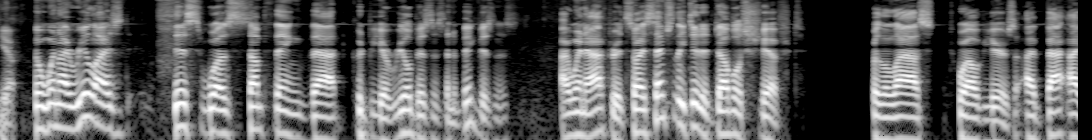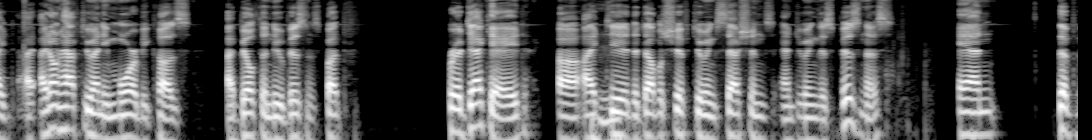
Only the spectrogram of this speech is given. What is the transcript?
Yeah. So when I realized this was something that could be a real business and a big business, I went after it. So I essentially did a double shift for the last 12 years. I ba- I I- I don't have to anymore because I built a new business. But for a decade, uh, I did a double shift doing sessions and doing this business. And the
